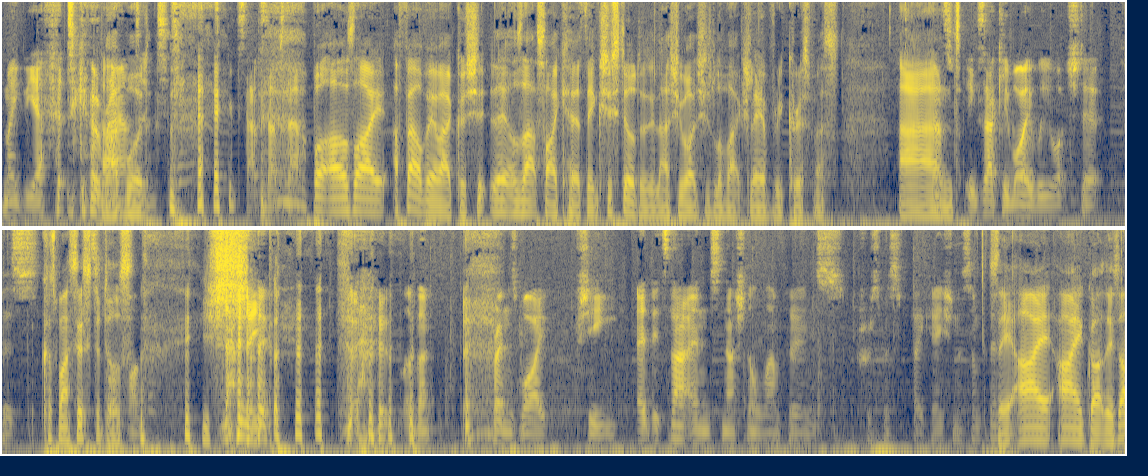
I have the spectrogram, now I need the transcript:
make the effort to go I would. and stab, stab, stab. But I was like, I felt a bit bad because it was that's like her thing. She still does it now. She watches Love Actually every Christmas, and That's exactly why we watched it because my sister does, you No, no. my friend's wife. She. It's that and National Lampoon's Christmas Vacation or something. See, I I got this. Oh,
